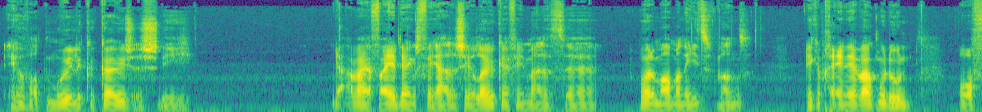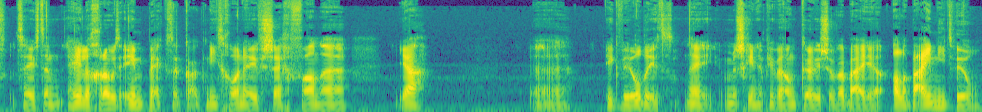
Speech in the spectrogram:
heel wat moeilijke keuzes die. Ja, waarvan je denkt van ja, dat is heel leuk even, maar dat uh, wordt hem allemaal niet. Want ik heb geen idee wat ik moet doen. Of het heeft een hele grote impact. Dan kan ik niet gewoon even zeggen van uh, ja, uh, ik wil dit. Nee, misschien heb je wel een keuze waarbij je allebei niet wil.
